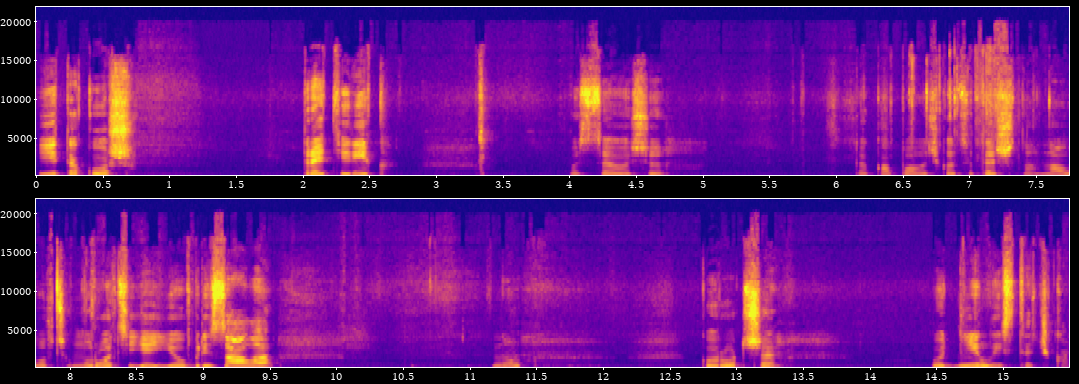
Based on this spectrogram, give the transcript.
І також третій рік. Ось це ось така паличка. Це теж нагнало в цьому році. Я її обрізала. Ну, коротше, одні листячка.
